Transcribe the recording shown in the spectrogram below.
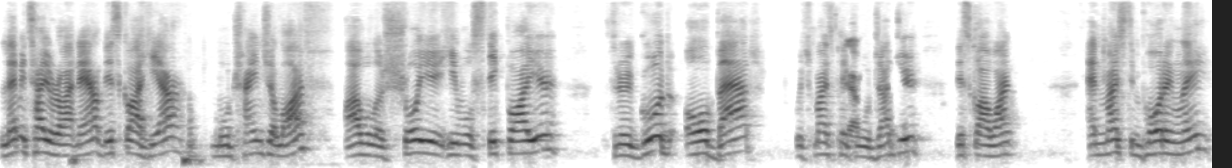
Let me tell you right now, this guy here will change your life. I will assure you, he will stick by you through good or bad, which most people Yep. will judge you. This guy won't. And most importantly,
